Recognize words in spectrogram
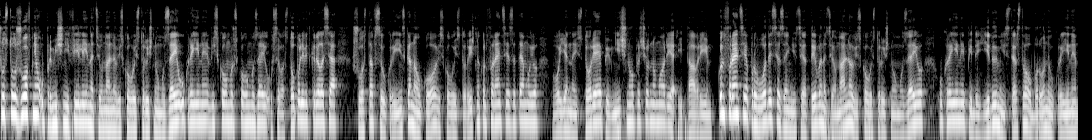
6 жовтня у приміщенні філії Національного військово-історичного музею України Військово-морського музею у Севастополі відкрилася шоста всеукраїнська наукова військово-історична конференція за темою Воєнна історія Північного Причорномор'я і Таврії. Конференція проводиться за ініціативи Національного військово-історичного музею України під егідою Міністерства оборони України.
